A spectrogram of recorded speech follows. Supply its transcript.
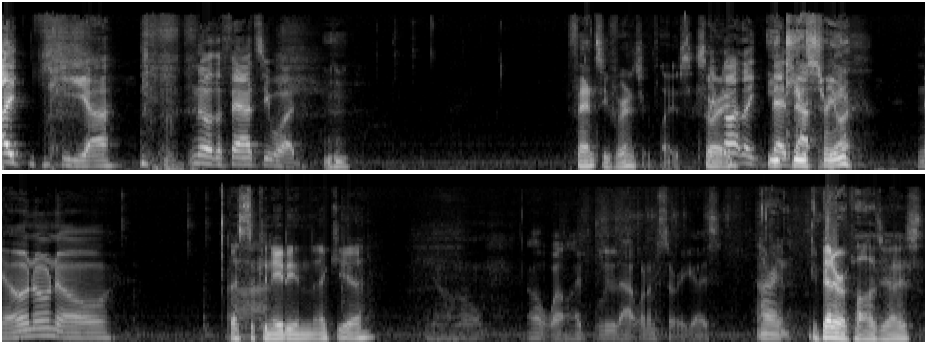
IKEA. No, the fancy one. Mm-hmm. Fancy furniture place. Like Sorry. not like Bed Bath EQ3? No, no, no. That's the ah. Canadian IKEA. No. Oh, well, I blew that one. I'm sorry, guys. All right. You better apologize.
